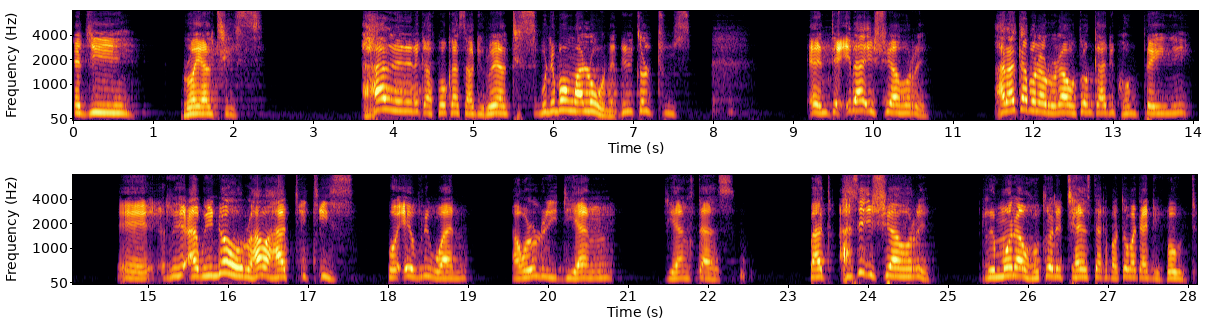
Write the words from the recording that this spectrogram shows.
ya di-royalties. Ha le le ka focus on di-royalties molemong wa lona di tlo le thusa. And e ba issue ya hore ha ra tla bona rona ho tlo nka di-complain uh, we know how hard it is for everyone le di-young di-youngsters. But ha se issue ya re mona ho tlo le testa di-vote.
